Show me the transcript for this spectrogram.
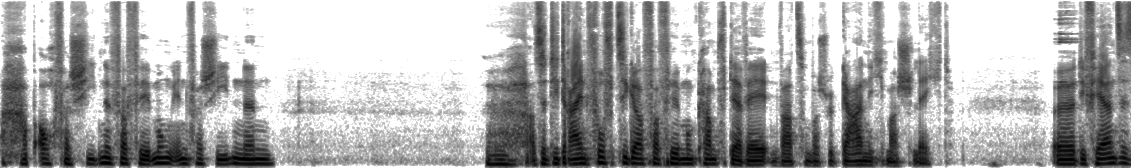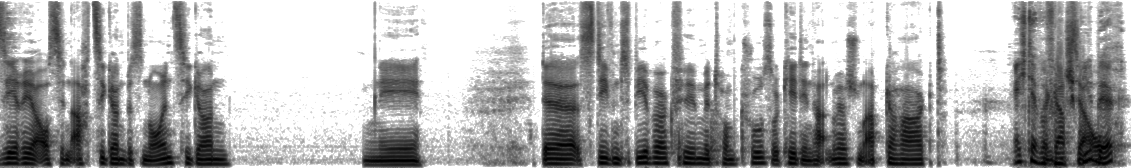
habe auch verschiedene Verfilmungen in verschiedenen. Äh, also die 53er Verfilmung Kampf der Welten war zum Beispiel gar nicht mal schlecht. Äh, die Fernsehserie aus den 80ern bis 90ern. Nee. Der Steven Spielberg-Film mit Tom Cruise, okay, den hatten wir schon abgehakt. Echt, der war Da von gab's ja Spielberg?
